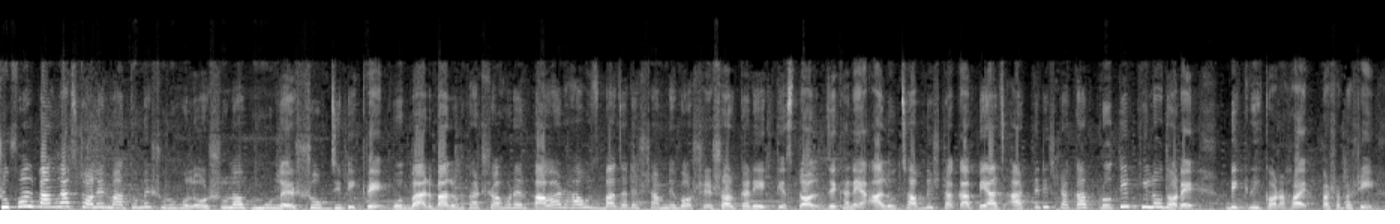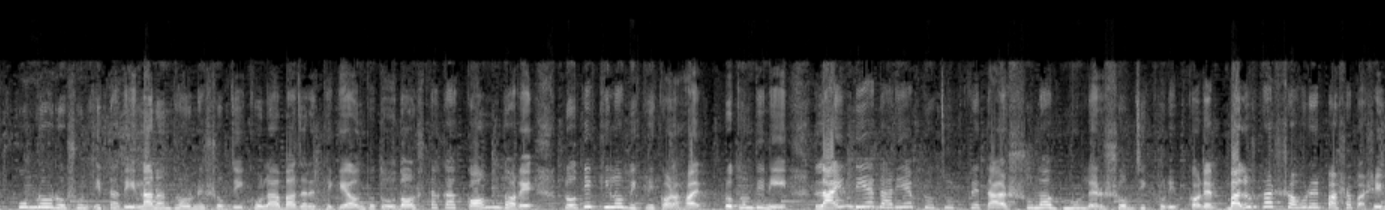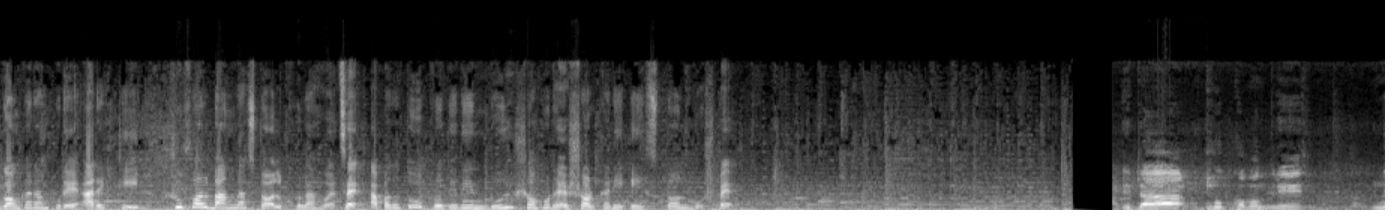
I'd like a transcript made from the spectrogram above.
সুফল বাংলা স্টলের মাধ্যমে শুরু হলো সুলভ মূল্যের সবজি বিক্রি। বুধবার বালুরঘাট শহরের পাওয়ার হাউস বাজারের সামনে বসে সরকারি একটি স্টল, যেখানে আলু ছাব্বিশ টাকা, পেঁয়াজ আটত্রিশ টাকা প্রতি কিলো দরে বিক্রি করা হয়। পাশাপাশি কুমড়ো, রসুন ইত্যাদি নানান ধরনের সবজি খোলা বাজারের থেকে অন্তত দশ টাকা কম দরে প্রতি কিলো বিক্রি করা হয়। প্রথম দিনই লাইন দিয়ে দাঁড়িয়ে প্রচুর ক্রেতা সুলভ মূল্যের সবজি খরিদ করেন। বালুরঘাট শহরের পাশাপাশি গঙ্গারামপুরে আরেকটি সুফল বাংলা স্টল খোলা হয়েছে। আপাতত প্রতিদিন দুই শহরে সরকারি এই স্টল বসবে। এটা মুখ্যমন্ত্রীর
